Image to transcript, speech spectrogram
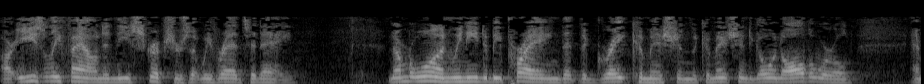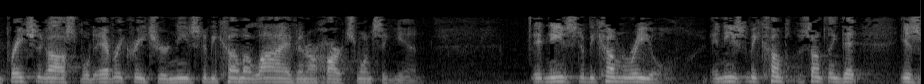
are easily found in these scriptures that we've read today. Number one, we need to be praying that the Great Commission, the commission to go into all the world and preach the gospel to every creature, needs to become alive in our hearts once again. It needs to become real. It needs to become something that is,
